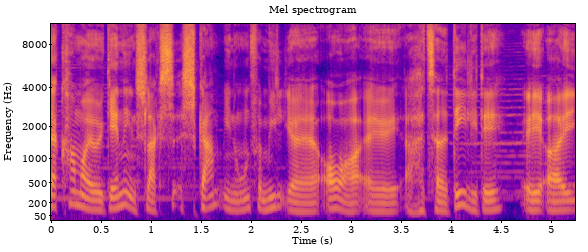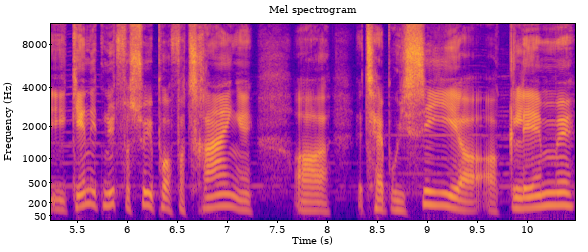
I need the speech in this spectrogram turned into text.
der kommer jo igen en slags skam i nogle familier over øh, at have taget del i det. Øh, og igen et nyt forsøg på at fortrænge og tabuisere og glemme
